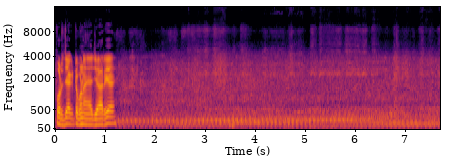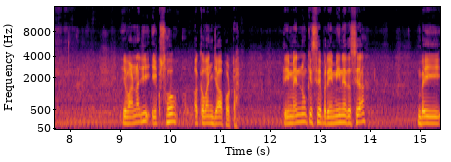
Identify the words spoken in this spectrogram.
ਪ੍ਰੋਜੈਕਟ ਬਣਾਇਆ ਜਾ ਰਿਹਾ ਹੈ। ਇਹ ਬਣਨਾ ਜੀ 151 ਫੁੱਟ ਤੇ ਮੈਨੂੰ ਕਿਸੇ ਪ੍ਰੇਮੀ ਨੇ ਦੱਸਿਆ ਬਈ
